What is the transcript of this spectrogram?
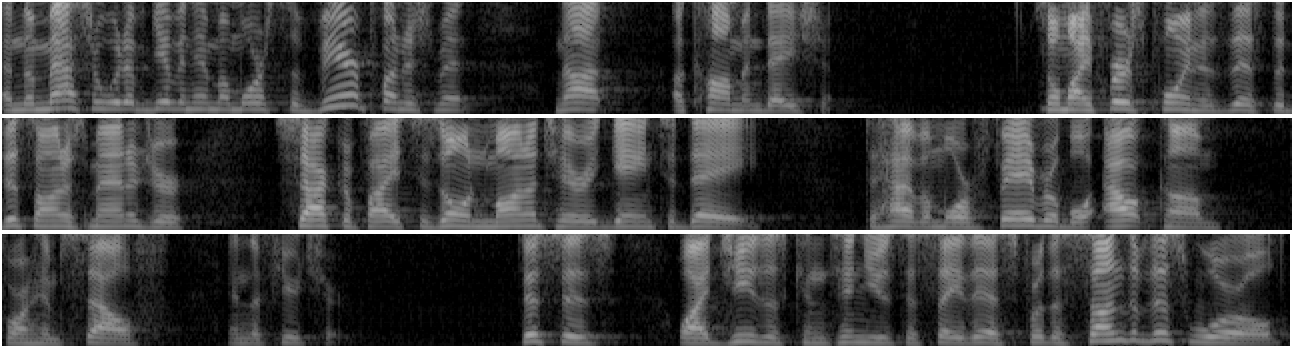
and the master would have given him a more severe punishment, not a commendation. So my first point is this, the dishonest manager sacrificed his own monetary gain today to have a more favorable outcome for himself in the future. This is why Jesus continues to say this, for the sons of this world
